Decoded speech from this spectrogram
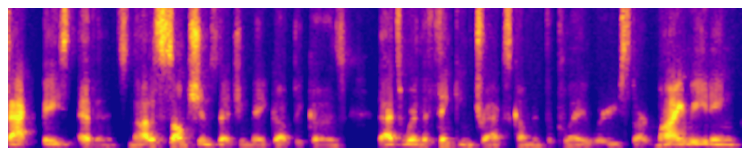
fact based evidence, not assumptions that you make up, because that's where the thinking traps come into play, where you start mind reading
